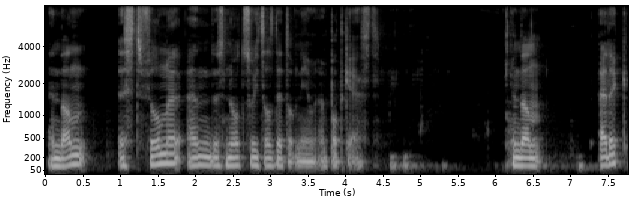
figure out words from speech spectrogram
En dan is het filmen en dus nooit zoiets als dit opnemen, een podcast. En dan edit,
